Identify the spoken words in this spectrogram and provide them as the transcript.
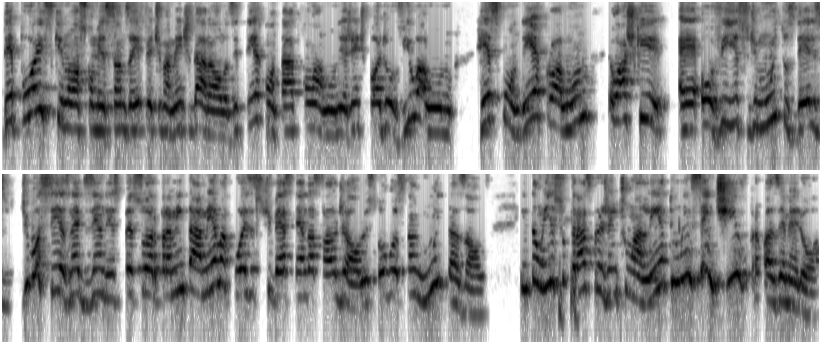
depois que nós começamos a efetivamente dar aulas e ter contato com o aluno, e a gente pode ouvir o aluno, responder para o aluno, eu acho que é, ouvi isso de muitos deles, de vocês, né, dizendo isso, professor, para mim tá a mesma coisa se estivesse dentro da sala de aula, eu estou gostando muito das aulas. Então, isso traz para a gente um alento e um incentivo para fazer melhor.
